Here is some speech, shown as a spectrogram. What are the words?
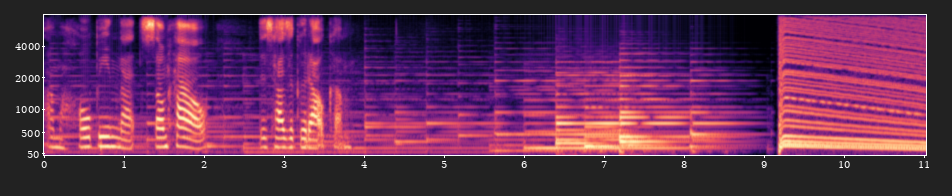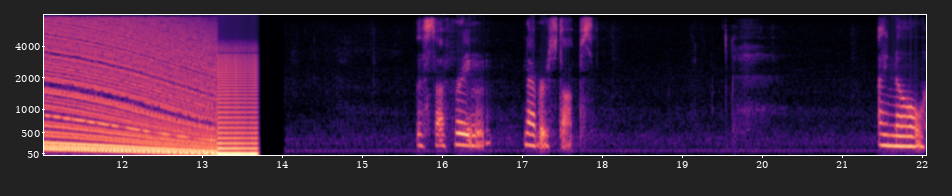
I'm hoping that somehow this has a good outcome. Suffering never stops. I know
